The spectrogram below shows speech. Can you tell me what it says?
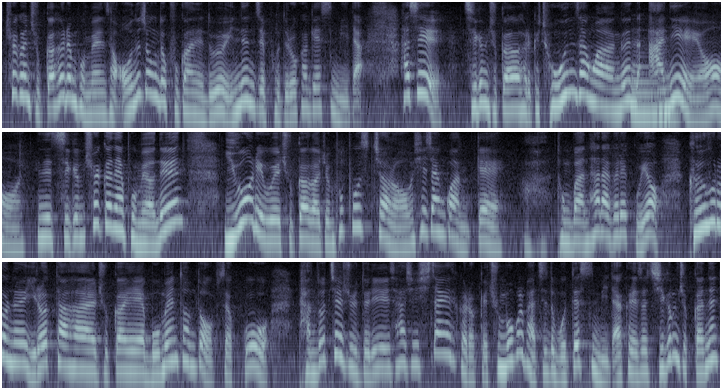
최근 주가 흐름 보면서 어느 정도 구간에 놓여 있는지 보도록 하겠습니다. 사실 지금 주가가 그렇게 좋은 상황은 음. 아니에요. 근데 지금 최근에 보면은 6월 이후에 주가가 좀 폭포수처럼 시장과 함께 아, 동반 하락을 했고요. 그 후로는 이렇다 할 주가의 모멘텀도 없었고 반도체주들이 사실 시장에서 그렇게 주목을 받지도 못했습니다. 그래서 지금 주가는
